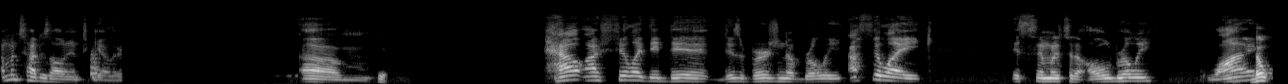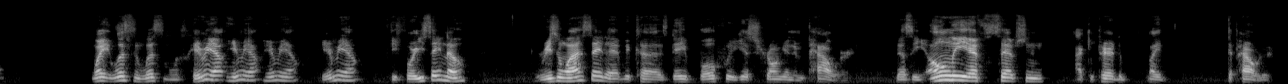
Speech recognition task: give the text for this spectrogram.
I'm gonna tie this all in together. Um, Yeah. How I feel like they did this version of Broly, I feel like it's similar to the old Broly. Why? nope. Wait, listen, listen, listen. Hear me out. Hear me out. Hear me out. Hear me out. Before you say no, reason why I say that because they both would get stronger in power. That's the only exception I compared to like the power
